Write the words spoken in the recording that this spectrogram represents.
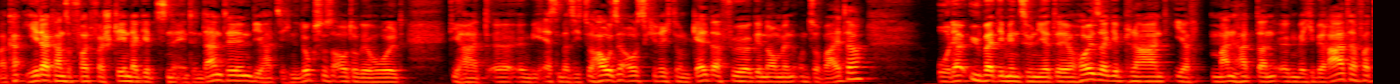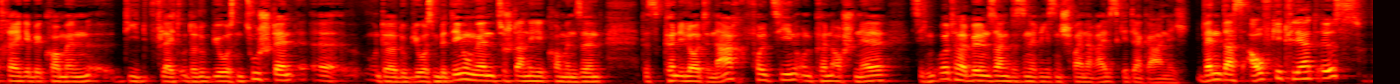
Man kann, jeder kann sofort verstehen, da gibt es eine Intendantin, die hat sich ein Luxusauto geholt, die hat äh, irgendwie Essen bei sich zu Hause ausgerichtet und Geld dafür genommen und so weiter. Oder überdimensionierte Häuser geplant. Ihr Mann hat dann irgendwelche Beraterverträge bekommen, die vielleicht unter dubiosen Zuständen, äh, unter dubiosen Bedingungen zustande gekommen sind. Das können die Leute nachvollziehen und können auch schnell sich ein Urteil bilden und sagen, das ist eine Riesenschweinerei, das geht ja gar nicht. Wenn das aufgeklärt ist,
